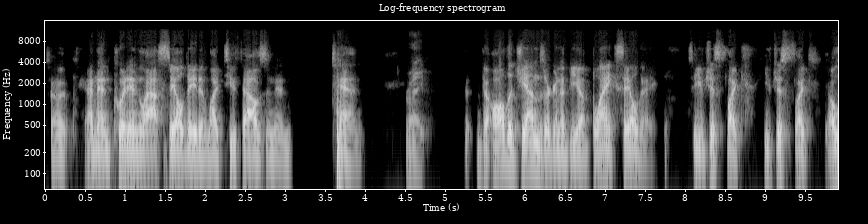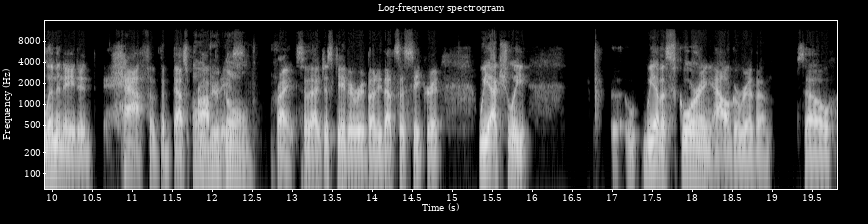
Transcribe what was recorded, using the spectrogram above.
so and then put in last sale date of like 2010. Right. The, all the gems are going to be a blank sale date. So you've just like you've just like eliminated half of the best all properties. gold. Right. So I just gave everybody that's a secret. We actually we have a scoring algorithm. So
